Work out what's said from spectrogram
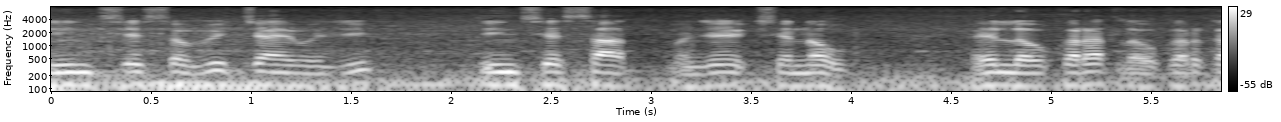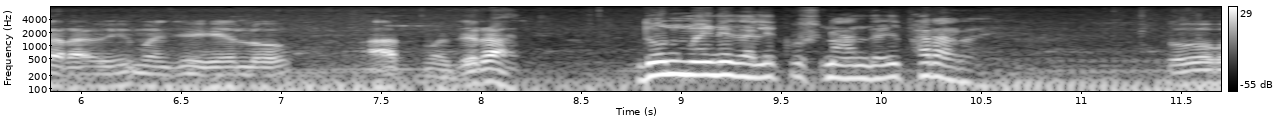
तीनशे सव्वीसच्या ऐवजी तीनशे सात म्हणजे एकशे नऊ. हे लवकरात लवकर करावी म्हणजे हे लोक आतमध्ये राहतील. दोन महिने झाले कृष्ण आंधळी फरार आहे. तो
